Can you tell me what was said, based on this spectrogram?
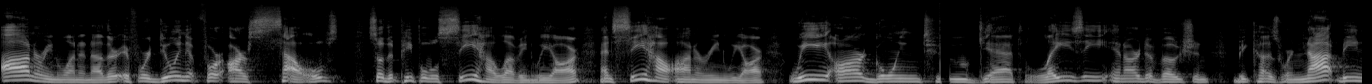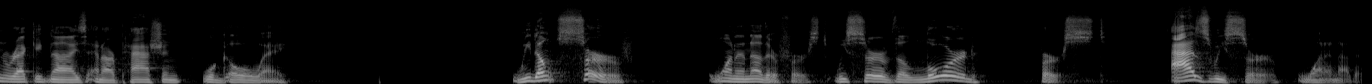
honoring one another, if we're doing it for ourselves, so that people will see how loving we are and see how honoring we are, we are going to get lazy in our devotion because we're not being recognized and our passion will go away. We don't serve one another first, we serve the Lord first as we serve one another.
